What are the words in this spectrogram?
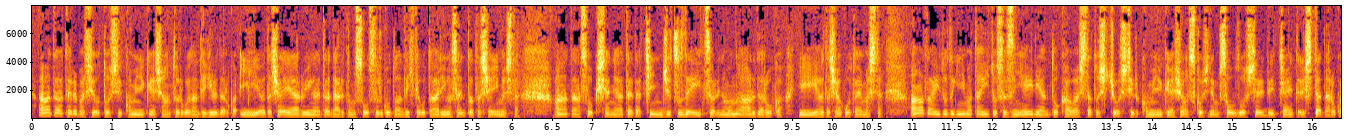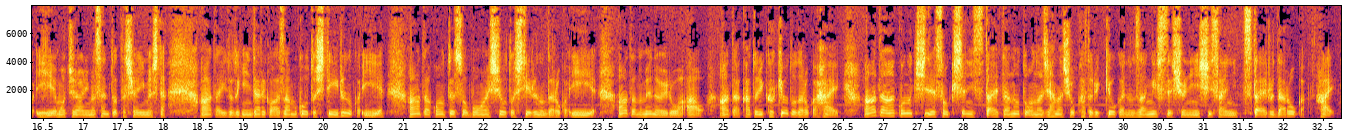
あなたはテレパシーを通してコミュニケーションを取ることができるだろうかいいえ、私は AR 以外とは誰ともそうすることができたことはありませんと私は言いました。あなたは早期者に与えた陳述で偽りのものはあるだろうかいいえ、私は答えました。あなたは意図的にまた意図せずにエイリアンと交わしたと主張しているコミュニケーションを少しでも想像したりでっち上げたりしただろうかいいえ、もちろんありませんと私は言いました。あなたは意図的に誰かを欺こうとしているのかいいえ。あなたはこのテストを妨害しようとしているのだろうかいいえ。あなたの目の色は青。あなたはカトリック教徒だろうかはい。あなたはこの記事でそう記者に伝えたのと同じ話をカトリック教会の懺悔室で主任司祭に伝えるだろうかはい。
